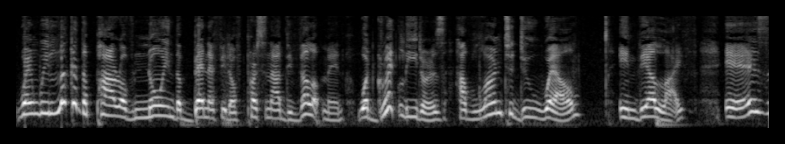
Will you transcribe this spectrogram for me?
when we look at the power of knowing the benefit of personal development, what great leaders have learned to do well in their life is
